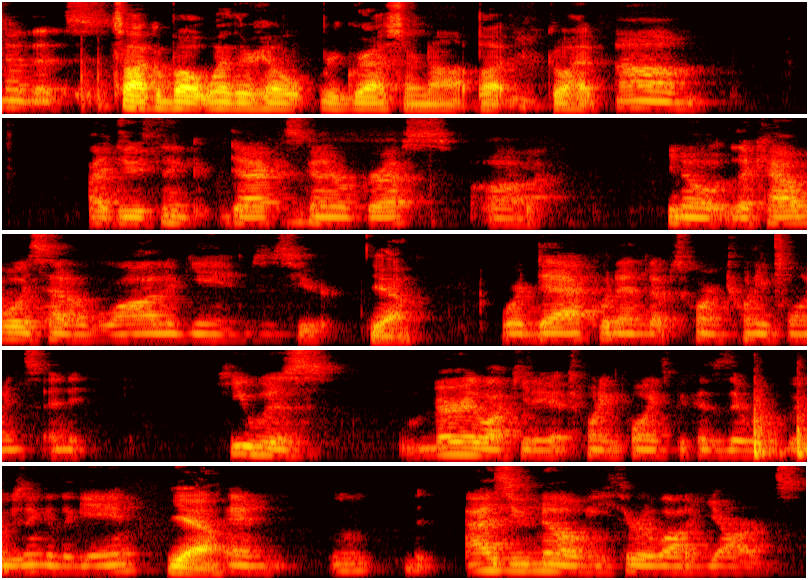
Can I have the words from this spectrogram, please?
No, that's talk about whether he'll regress or not. But go ahead. Um, I do think Dak is going to regress. Uh, you know, the Cowboys had a lot of games this year. Yeah. Where Dak would end up scoring 20 points, and he was very lucky to get 20 points because they were losing in the game. Yeah, And as you know, he threw a lot of yards.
